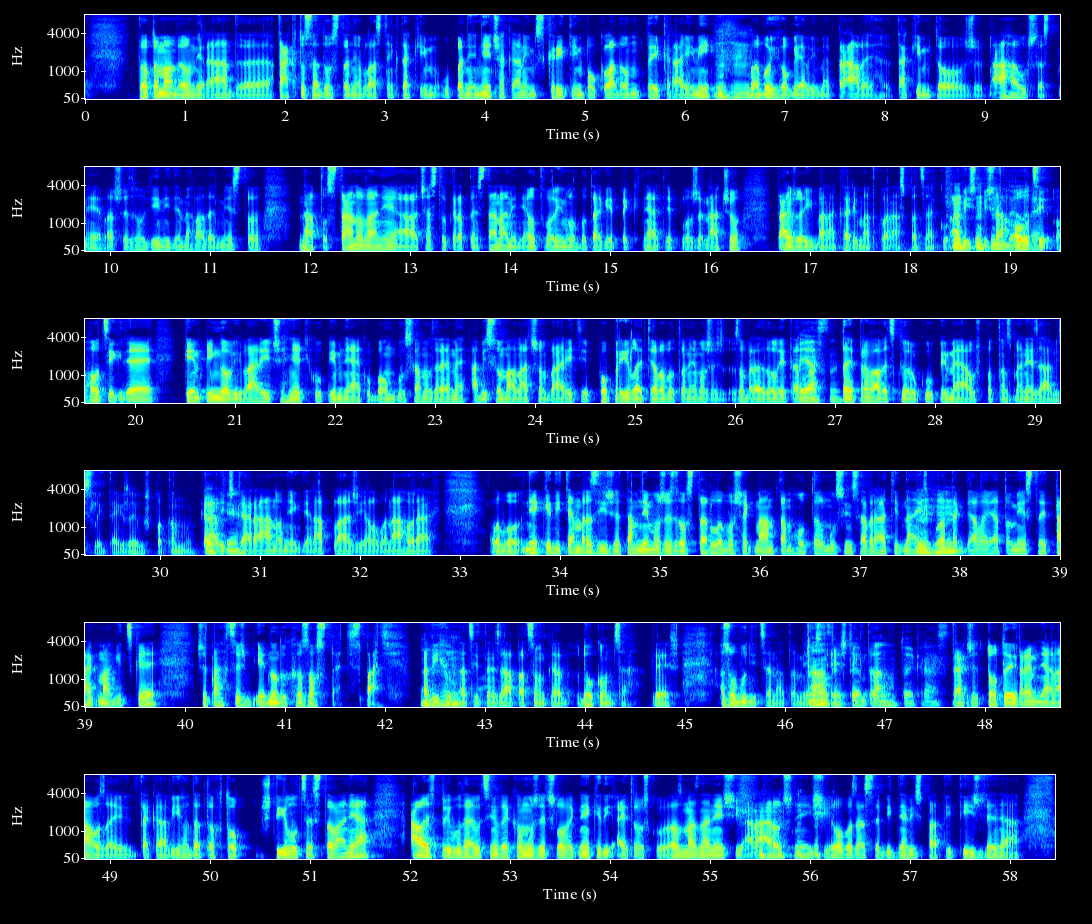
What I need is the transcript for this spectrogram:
toto mám veľmi rád. E, Takto sa dostanem vlastne k takým úplne nečakaným, skrytým pokladom tej krajiny, Mhm. lebo ich objavíme práve takýmto, že aha, už sa stmieva 6 hodín, ideme hľadať miesto na to stanovanie a častokrát ten stan ani neotvorím, lebo tak je pekne a teplo, že na čo. Takže iba na karimatku a na spacáku. A vyspíš hoci, hoci kde, kempingový varič, hneď kúpim nejakú bombu samozrejme, aby som mal na čom variť po prílete, lebo to nemôžeš zobrať do lietadla. To je prvá vec, ktorú kúpime a už potom sme nezávislí, takže už potom kávička ráno niekde na pláži alebo na horách. Lebo niekedy ťa mrzí, že tam nemôže zostať, lebo však mám tam hotel, musím sa vrátiť na izbu Mhm. a tak ďalej a to miesto je tak magické, že tam chceš jednoducho zostať, spať a Mhm. vychutnať si ten západ slnka do konca, vieš. A zobudiť sa na tom No, mieste to, ešte to, k je, tomu. áno, to je krásne. Takže toto je pre mňa naozaj taká výhoda tohto štýlu cestovania, ale s pribúdajúcim vekom už je človek niekedy aj trošku rozmaznanejší a náročnejší, lebo zase byť nevyspatý týždeň a,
